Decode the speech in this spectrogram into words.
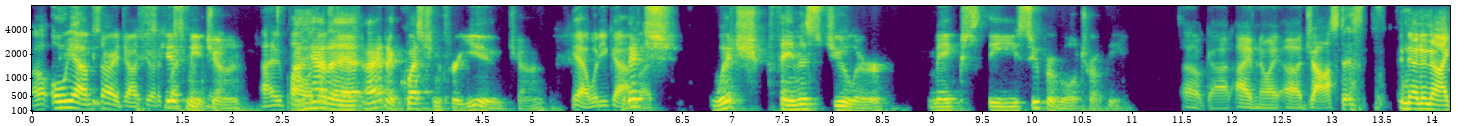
Oh, oh yeah, I'm sorry, Josh. You had a excuse me, John. I, I had a I had a question for you, John. yeah. What do you got? bud? Which which famous jeweler makes the Super Bowl trophy? Oh God, I have no idea. Uh, Jostens. No, no, no. I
